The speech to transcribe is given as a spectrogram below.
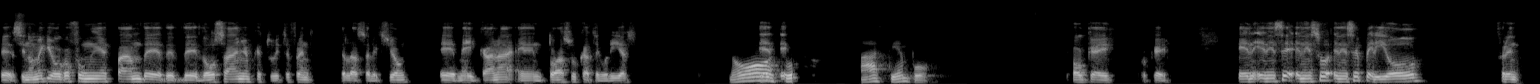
Eh, si no me equivoco, fue un spam de, de, dos años que estuviste frente a la selección eh, mexicana en todas sus categorías. No, más tiempo. Ok, ok. En, en, ese, en, eso, en ese periodo frente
